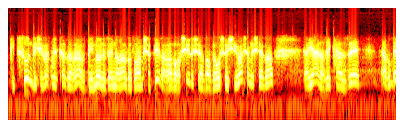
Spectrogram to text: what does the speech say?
פיצול בישיבת מרכז הרב בינו לבין הרב אברהם שפיר, הרב הראשי לשעבר וראש הישיבה שם לשעבר, היה על הרקע הזה. הרבה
